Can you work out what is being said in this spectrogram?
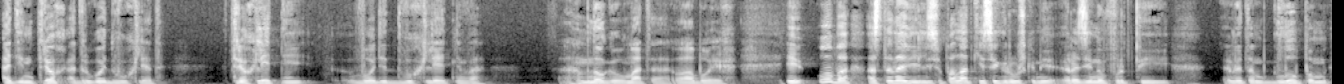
Один трех, а другой двух лет. Трехлетний водит двухлетнего. Много ума-то у обоих. И оба остановились у палатки с игрушками, разинув рты в этом глупом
